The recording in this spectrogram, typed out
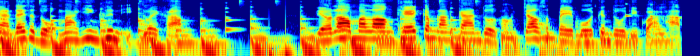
งานได้สะดวกมากยิ่งขึ้นอีกด้วยครับ เดี๋ยวเรามาลองเทสกำลังการดูดของเจ้าสเปรย์บูทกันดูดีกว่าครับ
